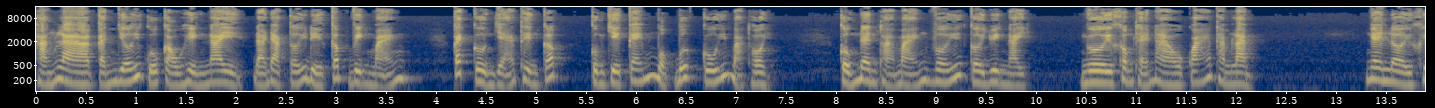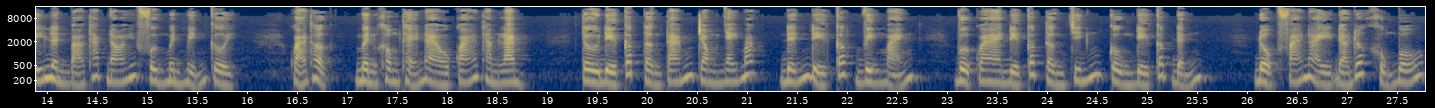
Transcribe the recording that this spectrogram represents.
Hẳn là cảnh giới của cậu hiện nay đã đạt tới địa cấp viên mãn. Cách cường giả thiên cấp cũng chỉ kém một bước cuối mà thôi. Cũng nên thỏa mãn với cơ duyên này. Người không thể nào quá tham lam. Nghe lời khí linh bảo tháp nói Phương Minh mỉm cười. Quả thật, mình không thể nào quá tham lam. Từ địa cấp tầng 8 trong nháy mắt đến địa cấp viên mãn, vượt qua địa cấp tầng 9 cùng địa cấp đỉnh. Đột phá này đã rất khủng bố,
